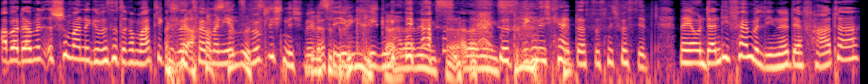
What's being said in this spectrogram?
Aber damit ist schon mal eine gewisse Dramatik gesetzt, Ja, wenn man jetzt absolut. wirklich nicht will, dass sie ihn kriegen. Allerdings, allerdings. Eine Dringlichkeit, dass das nicht passiert. Naja, und dann die Family, ne? Der Vater,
